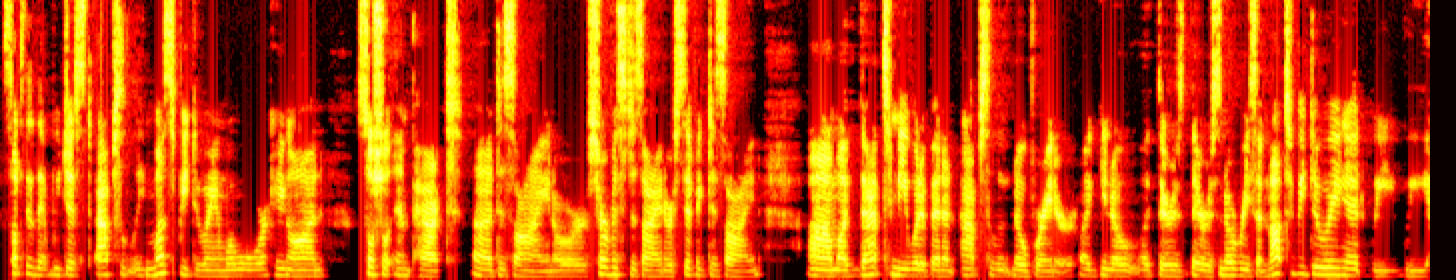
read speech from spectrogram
something that we just absolutely must be doing when we're working on social impact uh, design or service design or civic design. Um, like that to me would have been an absolute no brainer. Like, you know, like there's, there is no reason not to be doing it. We, we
